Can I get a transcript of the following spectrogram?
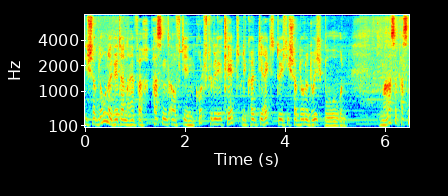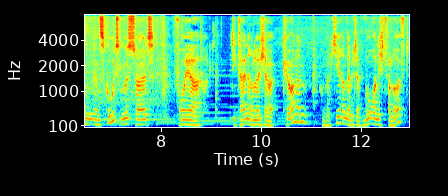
Die Schablone wird dann einfach passend auf den Kotflügel geklebt und ihr könnt direkt durch die Schablone durchbohren. Die Maße passen ganz gut. Ihr müsst halt vorher die kleineren Löcher körnen und markieren, damit der Bohrer nicht verläuft.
